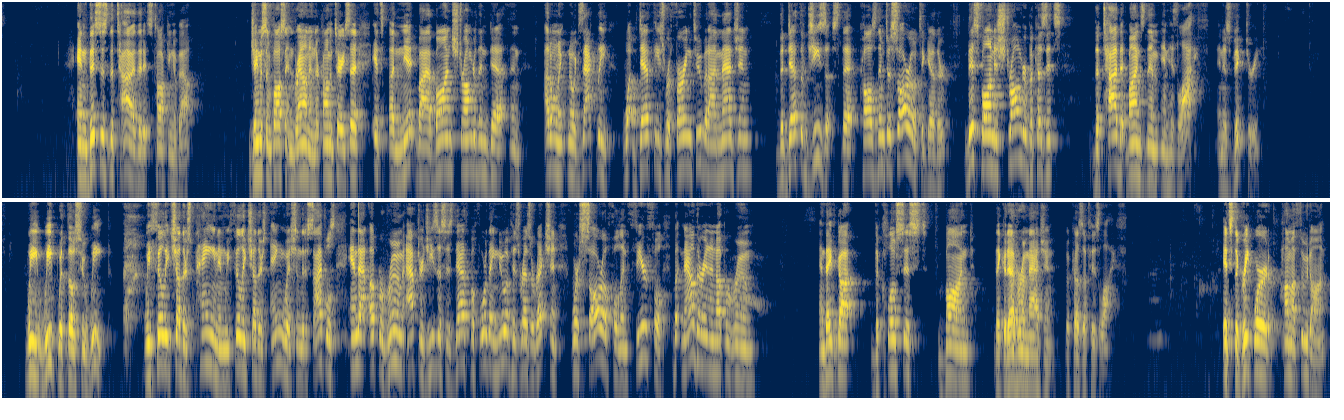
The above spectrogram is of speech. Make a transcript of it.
And this is the tie that it's talking about. Jamieson Fausset, and Brown in their commentary said it's a knit by a bond stronger than death. And I don't know exactly what death he's referring to, but I imagine the death of Jesus that caused them to sorrow together. This bond is stronger because it's the tie that binds them in his life, and his victory. We weep with those who weep. We feel each other's pain and we feel each other's anguish. And the disciples in that upper room after Jesus' death, before they knew of his resurrection, were sorrowful and fearful. But now they're in an upper room and they've got the closest bond they could ever imagine because of his life. It's the Greek word homothumadon.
